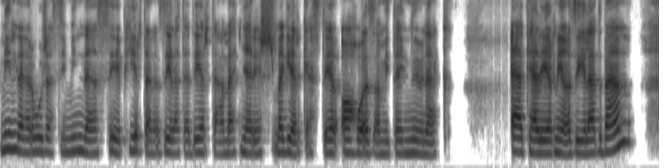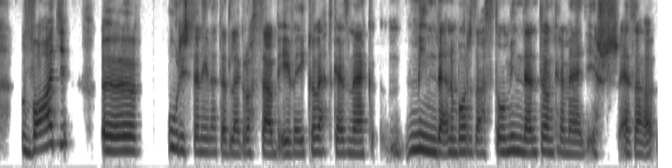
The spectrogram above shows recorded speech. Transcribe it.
minden rózsaszín, minden szép, hirtelen az életed értelmet nyer, és megérkeztél ahhoz, amit egy nőnek el kell érni az életben, vagy ö, úristen életed legrosszabb évei következnek, minden borzasztó, minden tönkre megy, és ez a,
